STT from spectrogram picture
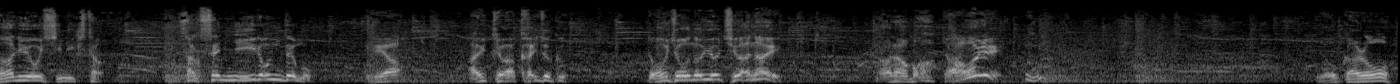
何をしに来た？作戦に挑んでも。いや相手は海賊。同情の余地はない。ならば。倒れ！よかろう。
